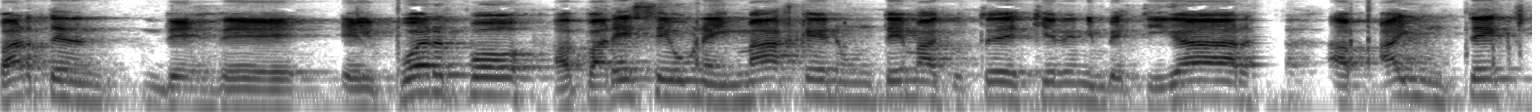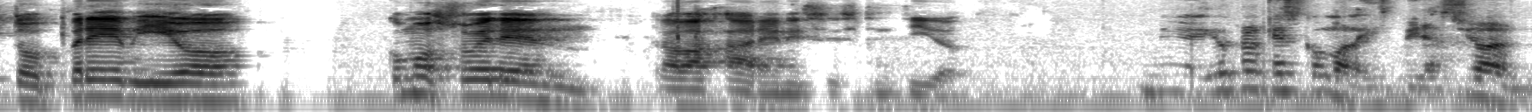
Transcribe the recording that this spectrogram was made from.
Parten desde el cuerpo, aparece una imagen, un tema que ustedes quieren investigar, hay un texto previo. ¿Cómo suelen trabajar en ese sentido? yo creo que es como la inspiración.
